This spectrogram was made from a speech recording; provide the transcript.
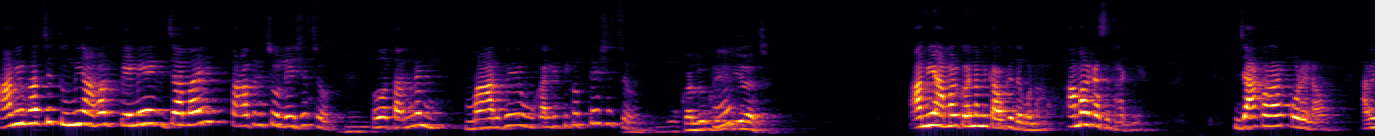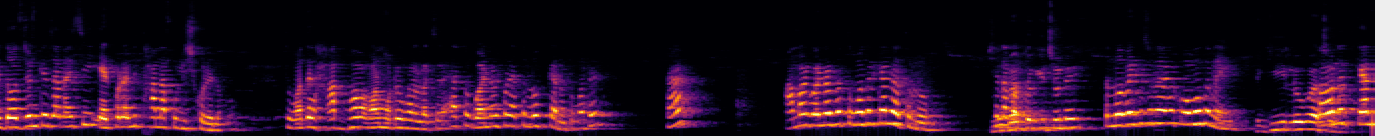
আমি ভাবছি তুমি আমার প্রেমের জ্বালায় তাড়াতাড়ি চলে এসেছ। ও তার মানে মার হয়ে উকালিতি করতে এসেছ? ওকালতি হ্যাঁ? কি আছে? আমি আমার গয়না আমি কাউকে দেবো না। আমার কাছে থাকবে। যা করার করে নাও। আমি দশজনকে জানাইছি, এরপর আমি থানা পুলিশ করে দেবো। তোমাদের হাত ভাব আমার মোটেও ভালো লাগছে না। এত গয়নার পর এত লোভ কেন তোমাদের? হ্যাঁ? আমার গয়নার পর তোমাদের কেন এত লোভ? সেটা তো কিছু নেই। তো লোভের কিছু না আবার কমও তো নেই কি লোভ আছে? তাহলে কেন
